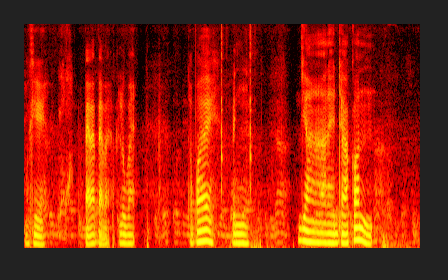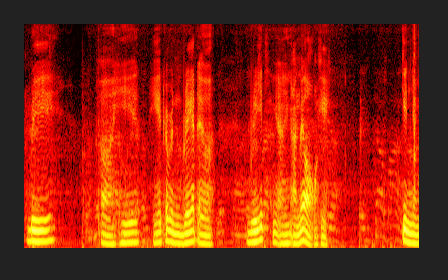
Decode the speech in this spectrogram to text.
โอเค แปะไว้แปะไว้เป็นรูปไว้ต่อไปเป็นยาอะไรดราก้อน บีเอ่อเฮดเฮดก็เป็นเบรดเออบรีดเนี่ยอ่านไม่ออก โอเค กินอย่าง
